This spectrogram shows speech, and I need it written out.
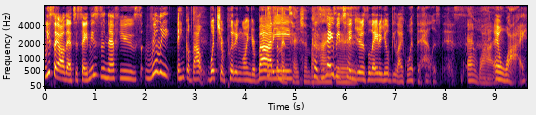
we say all that to say nieces and nephews really think about what you're putting on your body. intention Because maybe it. 10 years later you'll be like, what the hell is this? and why? And why?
